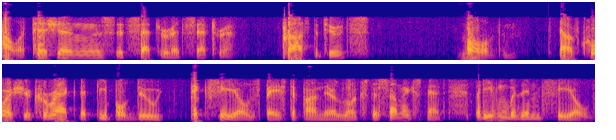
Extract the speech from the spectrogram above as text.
politicians, etc., etc. Prostitutes, mm-hmm. all of them. Now, of course, you're correct that people do pick fields based upon their looks to some extent, but even within fields,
